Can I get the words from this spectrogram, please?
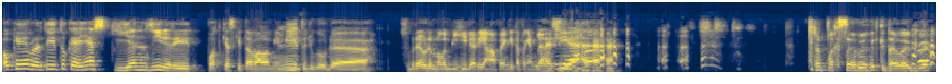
Oke, berarti itu kayaknya sekian sih dari podcast kita malam ini. Mm. Itu juga udah sebenarnya udah melebihi dari yang apa yang kita pengen bahas sih Iya. ya. Terpaksa banget ketawa gue.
